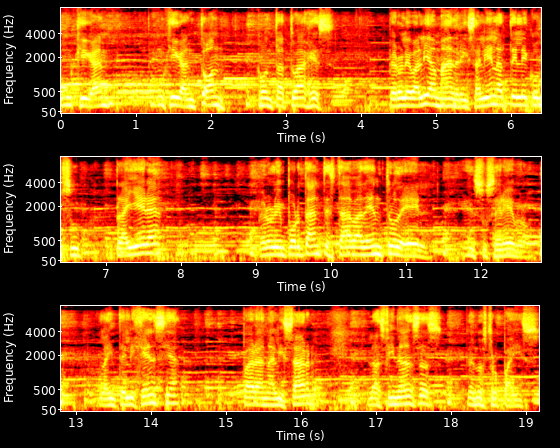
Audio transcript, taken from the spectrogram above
un gigante, un gigantón con tatuajes, pero le valía madre y salía en la tele con su playera, pero lo importante estaba dentro de él, en su cerebro, la inteligencia para analizar las finanzas de nuestro país.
